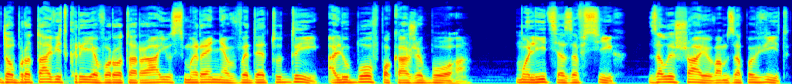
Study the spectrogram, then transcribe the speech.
Доброта відкриє ворота раю, смирення введе туди, а любов покаже Бога. Моліться за всіх, залишаю вам заповіт.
